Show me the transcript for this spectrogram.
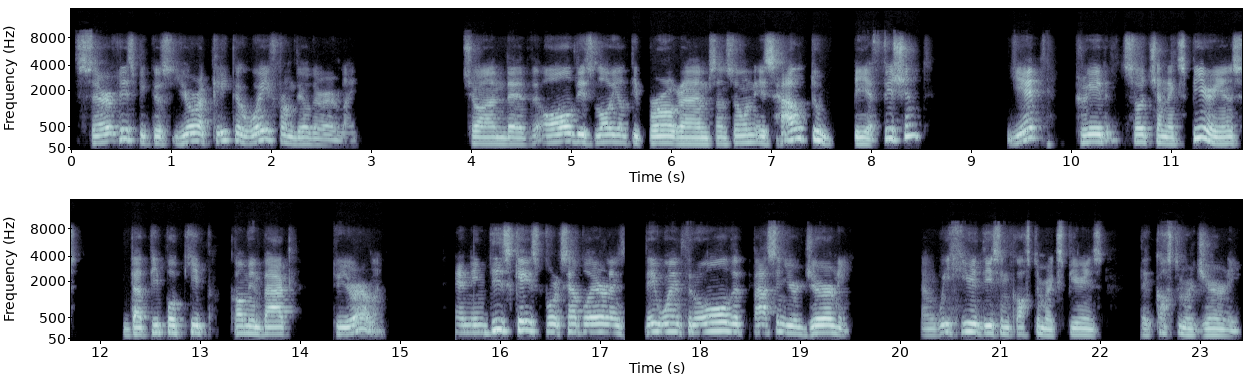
service because you're a click away from the other airline. So, and the, the, all these loyalty programs and so on is how to be efficient, yet create such an experience that people keep coming back to your airline. And in this case, for example, airlines, they went through all the passenger journey. And we hear this in customer experience, the customer journey.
